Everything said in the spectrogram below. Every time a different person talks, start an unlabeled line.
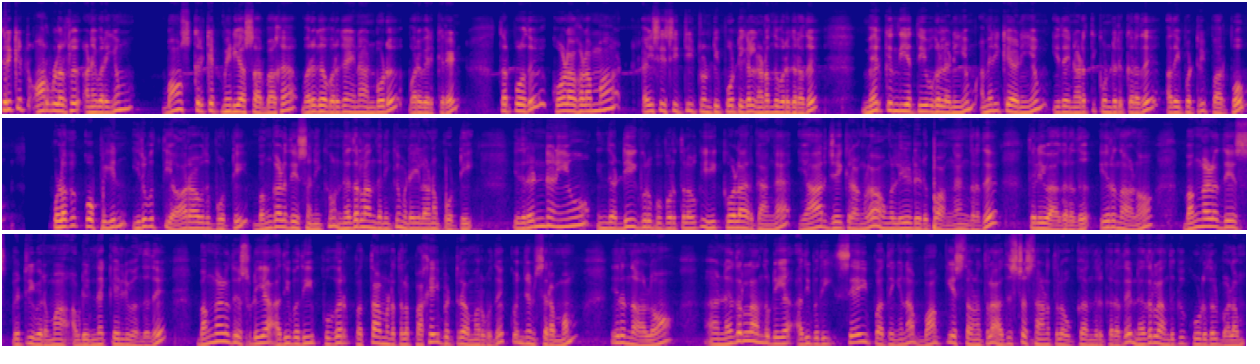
Cricket ஆர்வலர்கள் அனைவரையும் pass cricket media சார்பாக வருக வருக என அன்போடு வரவேற்கிறேன். தற்போது கோலாகலமாக ஐசிசி டி டுவெண்ட்டி போட்டிகள் நடந்து வருகிறது. மேற்கிந்திய தீவுகள் அணியும் அமெரிக்க அணியும் இதை நடத்தி கொண்டிருக்கிறது. அதை பற்றி பார்ப்போம். உலகக்கோப்பையின் இருபத்தி ஆறாவது போட்டி பங்களாதேஷ் அணிக்கும் நெதர்லாந்து அணிக்கும் இடையிலான போட்டி. இது ரெண்டனையும் இந்த டி குரூப்பை பொறுத்தளவுக்கு ஈக்குவலாக இருக்காங்க. யார் ஜெயிக்கிறாங்களோ அவங்க லீடு எடுப்பாங்கங்கிறது தெளிவாகிறது. இருந்தாலும் பங்களாதேஷ் வெற்றி பெறுமா அப்படின்னு தான் கேள்வி வந்தது. பங்களாதேஷுடைய அதிபதி புகர் பத்தாம் இடத்துல பகை பெற்று அமர்வது கொஞ்சம் சிரமம். இருந்தாலும் நெதர்லாந்துடைய அதிபதி சேய் பார்த்திங்கன்னா பாக்கியஸ்தானத்தில் அதிர்ஷ்டஸ்தானத்தில் உட்கார்ந்துருக்கிறது. நெதர்லாந்துக்கு கூடுதல் பலம்.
